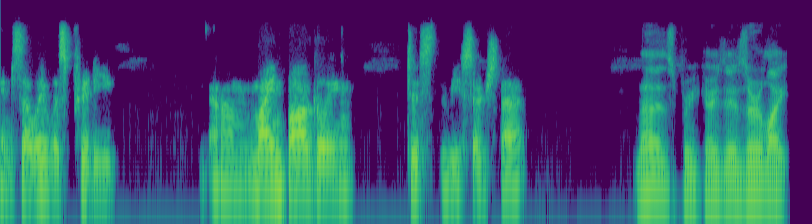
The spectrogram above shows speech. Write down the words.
And so it was pretty um, mind boggling to research that. That is pretty crazy. Is there like,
